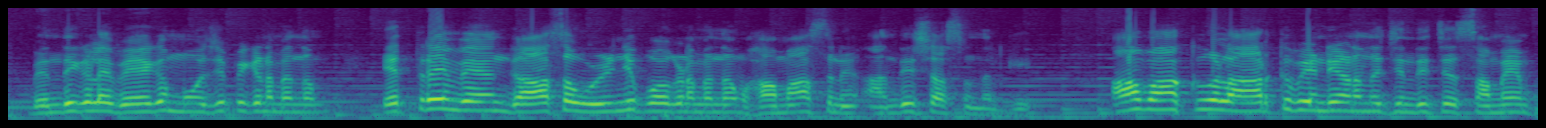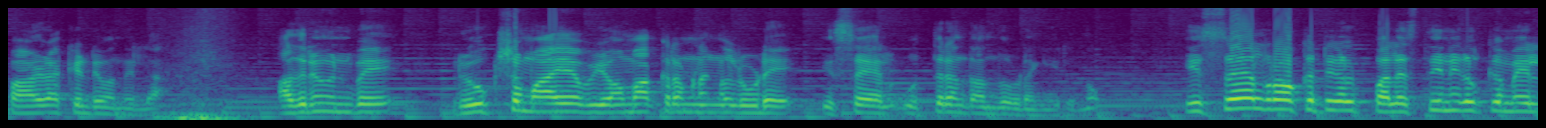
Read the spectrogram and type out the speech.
ബന്ദികളെ വേഗം മോചിപ്പിക്കണമെന്നും എത്രയും വേഗം ഗാസ ഒഴിഞ്ഞു പോകണമെന്നും ഹമാസിന് അന്ത്യശ്വാസം നൽകി. ആ വാക്കുകൾ ആർക്കു വേണ്ടിയാണെന്ന് ചിന്തിച്ച് സമയം പാഴാക്കേണ്ടി വന്നില്ല. അതിനു മുൻപേ രൂക്ഷമായ വ്യോമാക്രമണങ്ങളിലൂടെ ഇസ്രായേൽ ഉത്തരം തന്നു തുടങ്ങിയിരുന്നു. ഇസ്രായേൽ റോക്കറ്റുകൾ പലസ്തീനുകൾക്ക് മേൽ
